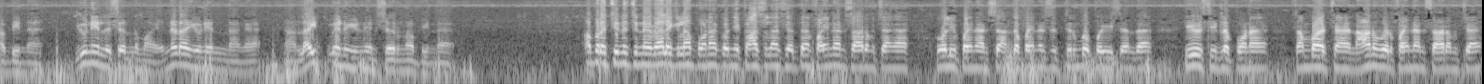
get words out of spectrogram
அப்படின்னேன். யூனியன்ல சேரணுமா? என்னடா யூனியன் நான் லைட் வேணும் யூனியன் சேரணும் அப்படின்னேன். அப்புறம் சின்ன சின்ன வேலைக்கெல்லாம் போனா கொஞ்சம் காசுலாம் சேர்த்தேன். ஃபைனான்ஸ் ஆரம்பிச்சாங்க. ஹோலி ஃபைனான்ஸ் அந்த ஃபைனான்ஸ் திரும்ப போய் சேர்ந்தேன். யூனிவர்சிட்டியில் போனேன். சம்பாதிச்சேன். நானும் ஒரு ஃபைனான்ஸ் ஆரம்பித்தேன்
